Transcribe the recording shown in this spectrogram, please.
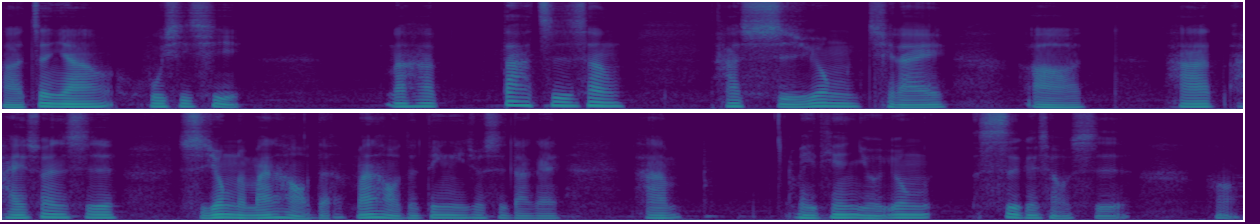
啊正压。呼吸器，那它大致上，它使用起来啊，它还算是使用的蛮好的，蛮好的定义就是大概它每天有用四个小时，啊，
